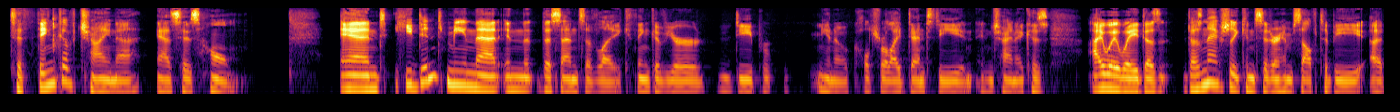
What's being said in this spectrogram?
to think of China as his home. And he didn't mean that in the, the sense of like think of your deep, you know, cultural identity in, in China because Ai Weiwei doesn't doesn't actually consider himself to be a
